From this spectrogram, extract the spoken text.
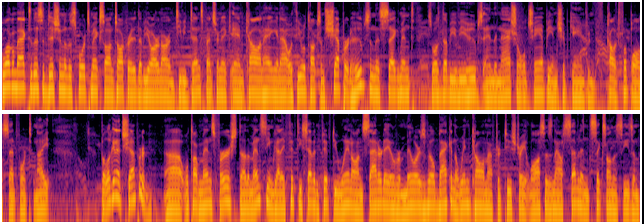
Welcome back to this edition of the Sports Mix on Talk Radio WRNR and TV 10. Spencer, Nick, and Colin hanging out with you. We'll talk some Shepherd hoops in this segment, as well as WV hoops and the national championship game for college football set for tonight. But looking at Shepherd, uh, we'll talk men's first. Uh, the men's team got a 57 50 win on Saturday over Millersville, back in the win column after two straight losses, now 7 and 6 on the season.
